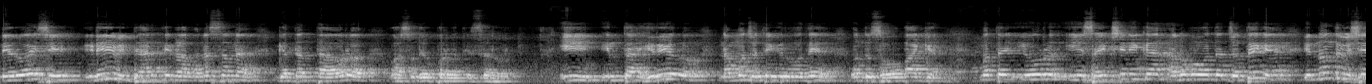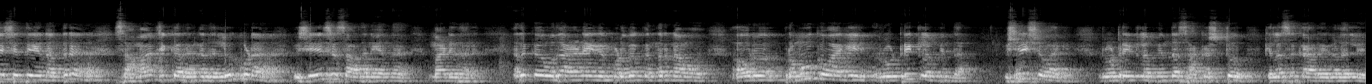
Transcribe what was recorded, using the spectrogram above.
ನಿರ್ವಹಿಸಿ ಇಡೀ ವಿದ್ಯಾರ್ಥಿಗಳ ಮನಸ್ಸನ್ನ ಗೆದ್ದಂತ ಅವರು ವಾಸುದೇವ್ ಪರ್ವತಿ ಸರ್ ಅವರು. ಈ ಇಂಥ ಹಿರಿಯರು ನಮ್ಮ ಜೊತೆಗಿರುವುದೇ ಒಂದು ಸೌಭಾಗ್ಯ. ಮತ್ತೆ ಇವರು ಈ ಶೈಕ್ಷಣಿಕ ಅನುಭವದ ಜೊತೆಗೆ ಇನ್ನೊಂದು ವಿಶೇಷತೆ ಏನಂದ್ರೆ ಸಾಮಾಜಿಕ ರಂಗದಲ್ಲೂ ಕೂಡ ವಿಶೇಷ ಸಾಧನೆಯನ್ನ ಮಾಡಿದ್ದಾರೆ. ಅದಕ್ಕೆ ಉದಾಹರಣೆಗೆ ಕೊಡ್ಬೇಕಂದ್ರೆ ನಾವು ಅವರು ಪ್ರಮುಖವಾಗಿ ರೋಟ್ರಿ ಕ್ಲಬ್ ಇಂದ ವಿಶೇಷವಾಗಿ ರೋಟರಿ ಕ್ಲಬ್ ಇಂದ ಸಾಕಷ್ಟು ಕೆಲಸ ಕಾರ್ಯಗಳಲ್ಲಿ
